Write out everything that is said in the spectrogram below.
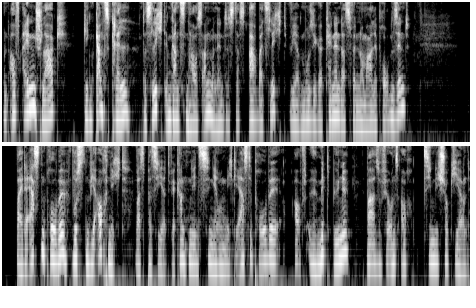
Und auf einen Schlag ging ganz grell das Licht im ganzen Haus an. Man nennt es das Arbeitslicht. Wir Musiker kennen das, wenn normale Proben sind. Bei der ersten Probe wussten wir auch nicht, was passiert. Wir kannten die Inszenierung nicht. Die erste Probe auf, äh, mit Bühne war also für uns auch ziemlich schockierend.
